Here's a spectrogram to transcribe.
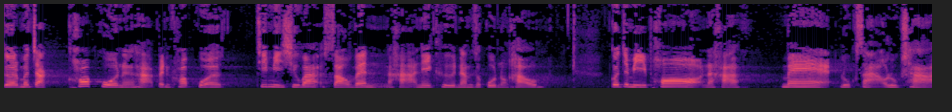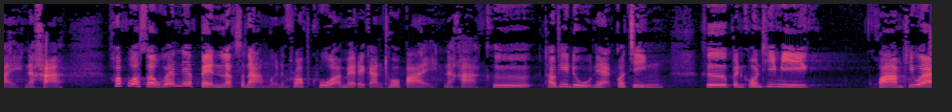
เกิดมาจากครอบครัวหนึ่งค่ะ เป็นครอบครัวที่มีชื่อว่าซาเวนนะคะ อันนี้คือนามสกุลของเขา ก็จะมีพ่อนะคะ แม่ ลูกสาว ลูกชายนะคะ ครอบครัวเซเว่นเนี่ยเป็นลักษณะเหมือนครอบครัวอเมริกันทั่วไปนะคะ คือเท่าที่ดูเนี่ยก็จริง คือเป็นคนที่มีความที่ว่า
